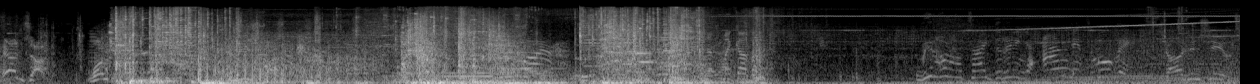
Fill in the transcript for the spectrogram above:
Heads up. One. Enemy Outside the ring and it's moving. Charging shields.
